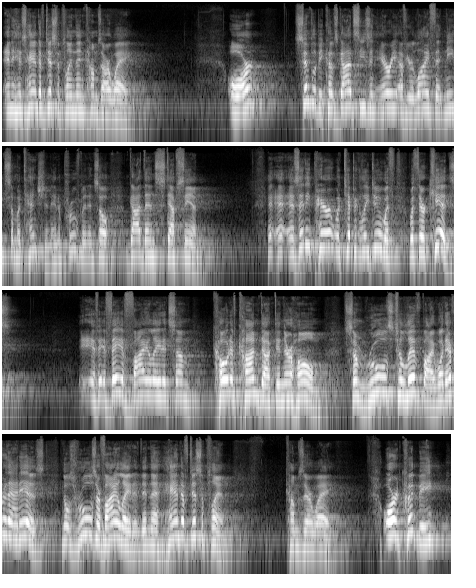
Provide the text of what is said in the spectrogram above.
and His hand of discipline then comes our way. Or, simply because God sees an area of your life that needs some attention and improvement, and so God then steps in. As any parent would typically do with, with their kids, if, if they have violated some code of conduct in their home, some rules to live by, whatever that is, those rules are violated, then the hand of discipline comes their way. Or it could be,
